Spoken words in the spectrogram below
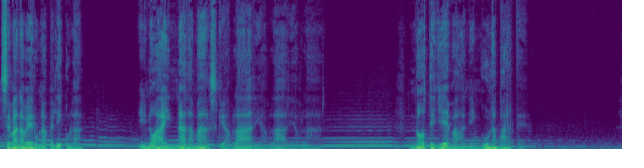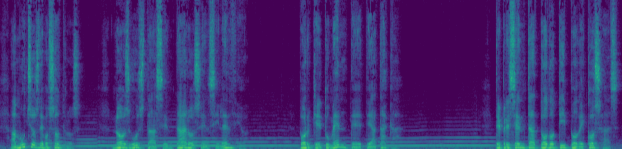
se van a ver una película y no hay nada más que hablar y hablar y hablar. No te lleva a ninguna parte a muchos de vosotros no os gusta sentaros en silencio, porque tu mente te ataca. Te presenta todo tipo de cosas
